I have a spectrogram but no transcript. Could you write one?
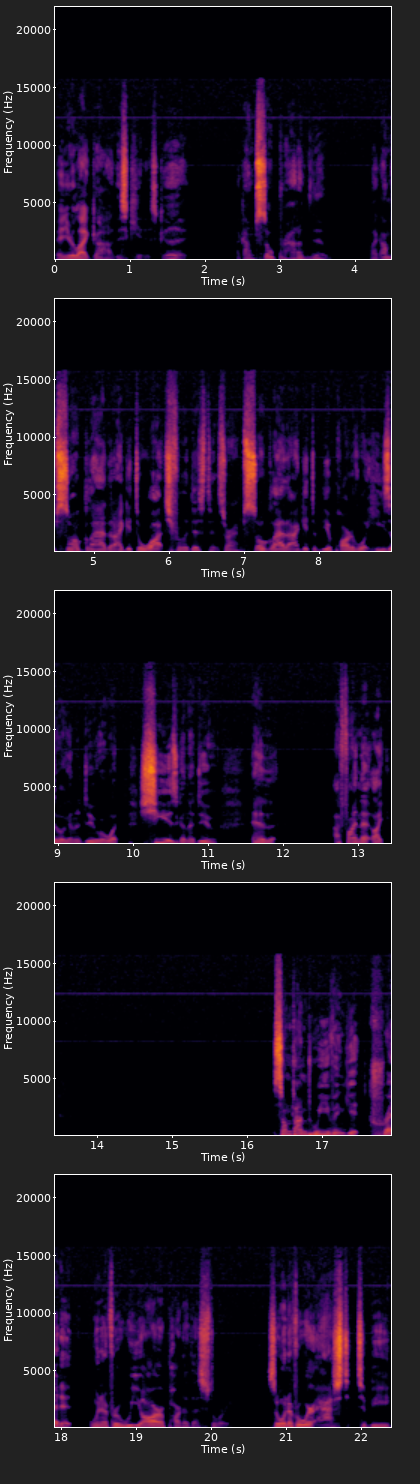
And you're like, God, this kid is good. Like, I'm so proud of them. Like, I'm so glad that I get to watch from a distance, right? I'm so glad that I get to be a part of what he's going to do or what she is going to do. And I find that, like, sometimes we even get credit whenever we are a part of that story. So, whenever we're asked to be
